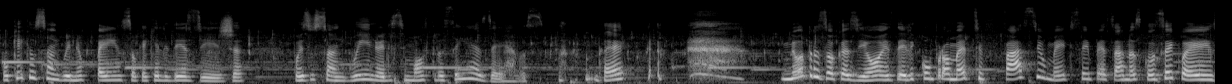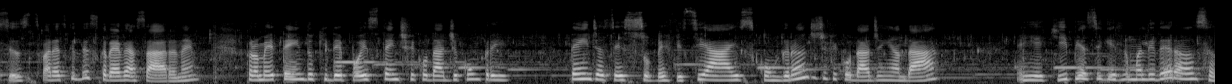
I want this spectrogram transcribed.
O que, que o sanguíneo pensa, o que, que ele deseja, pois o sanguíneo ele se mostra sem reservas, né? Em outras ocasiões, ele compromete-se facilmente sem pensar nas consequências. Parece que descreve a Sara, né? Prometendo que depois tem dificuldade de cumprir. Tende a ser superficiais, com grande dificuldade em andar em equipe e a seguir uma liderança.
